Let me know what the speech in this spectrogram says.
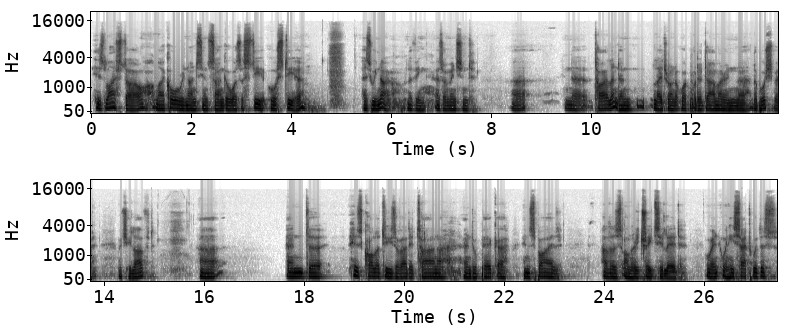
His lifestyle, like all renunciant Sangha, was austere, austere as we know, living, as I mentioned, uh, in uh, Thailand and later on at Wat Dharma in uh, the bush, but, which he loved. Uh, and uh, his qualities of adhitthana and upekkha inspired others on the retreats he led. When, when he sat with us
